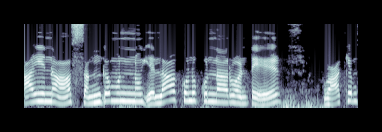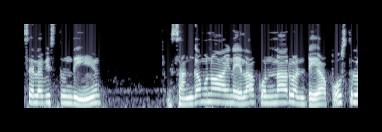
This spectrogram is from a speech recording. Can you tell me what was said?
ఆయన సంఘమును ఎలా కొనుక్కున్నారు అంటే వాక్యం సెలవిస్తుంది సంఘమును ఆయన ఎలా కొన్నారు అంటే అపోస్తుల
